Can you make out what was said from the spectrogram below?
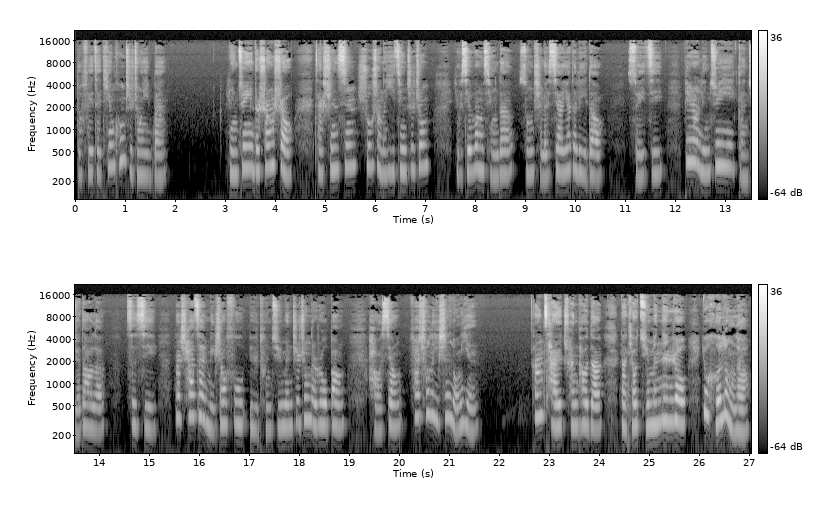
都飞在天空之中一般。林俊逸的双手在身心舒爽的意境之中，有些忘情地松弛了下压的力道，随即便让林俊逸感觉到了。自己那插在美少妇玉臀菊门之中的肉棒，好像发出了一声龙吟。刚才穿透的那条菊门嫩肉又合拢了，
